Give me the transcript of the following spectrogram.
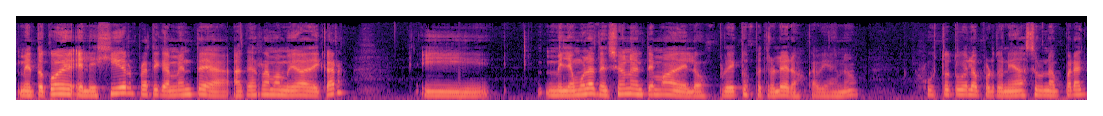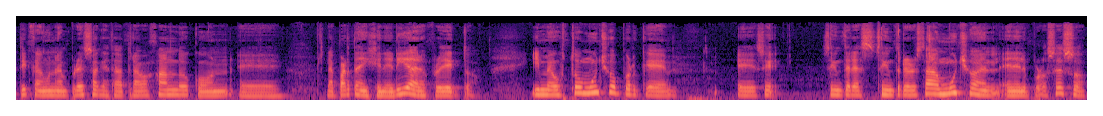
me tocó elegir prácticamente a, qué rama me iba a dedicar y me llamó la atención el tema de los proyectos petroleros que habían, ¿no? justo tuve la oportunidad de hacer una práctica en una empresa que está trabajando con eh, la parte de ingeniería de los proyectos. Y me gustó mucho porque eh, se, se, interesaba mucho en, el proceso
